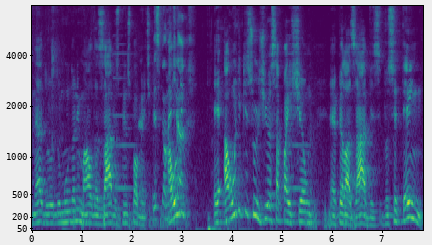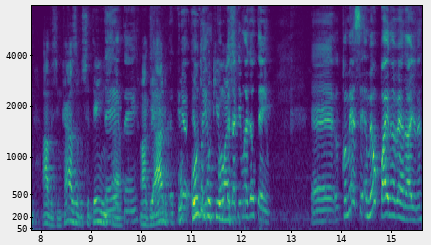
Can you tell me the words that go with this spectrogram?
né, do, do mundo animal, das aves principalmente. Principalmente aonde, aves. É, aonde que surgiu essa paixão é, pelas aves? Você tem aves em casa? Você tem, tem, é, tem. aviário? Eu queria, Conta eu um pouquinho mais. aqui, mas eu tenho. É, comecei, meu pai, na verdade, né?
